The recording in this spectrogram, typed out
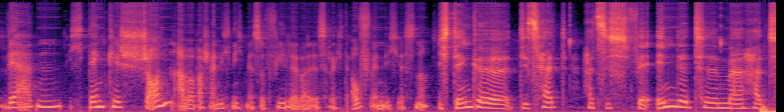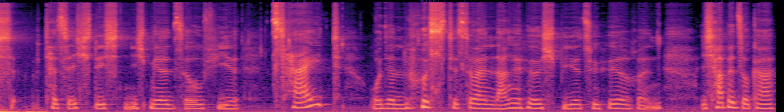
werden, ich denke schon, aber wahrscheinlich nicht mehr so viele, weil es recht aufwendig ist. Ne? Ich denke, die Zeit hat sich verändert. Man hat tatsächlich nicht mehr so viel Zeit oder Lust, so ein langes Hörspiel zu hören. Ich habe sogar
